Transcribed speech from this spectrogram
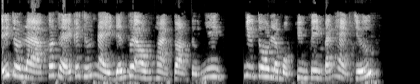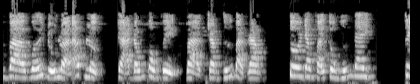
Ý tôi là có thể cái thứ này đến với ông hoàn toàn tự nhiên, nhưng tôi là một chuyên viên bán hàng chứ. Và với đủ loại áp lực, cả đống công việc và trăm thứ bạc rằng tôi đang phải tung hướng đây. Thì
